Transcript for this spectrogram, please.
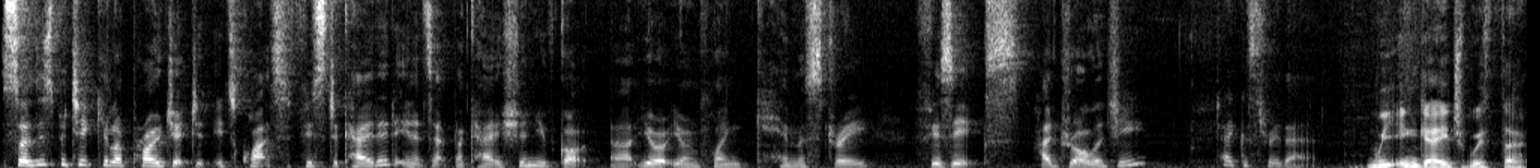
So this particular project, it's quite sophisticated in its application. You've got, uh, you're, you're employing chemistry, physics, hydrology. Take us through that. We engage with the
